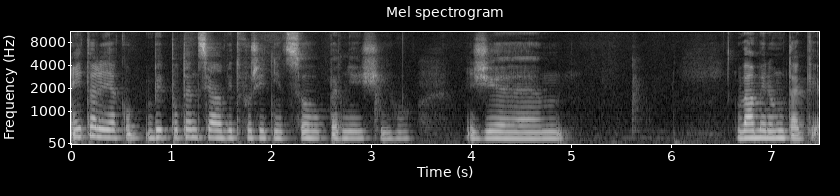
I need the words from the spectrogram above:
je tady jako by potenciál vytvořit něco pevnějšího, že vám jenom tak uh,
